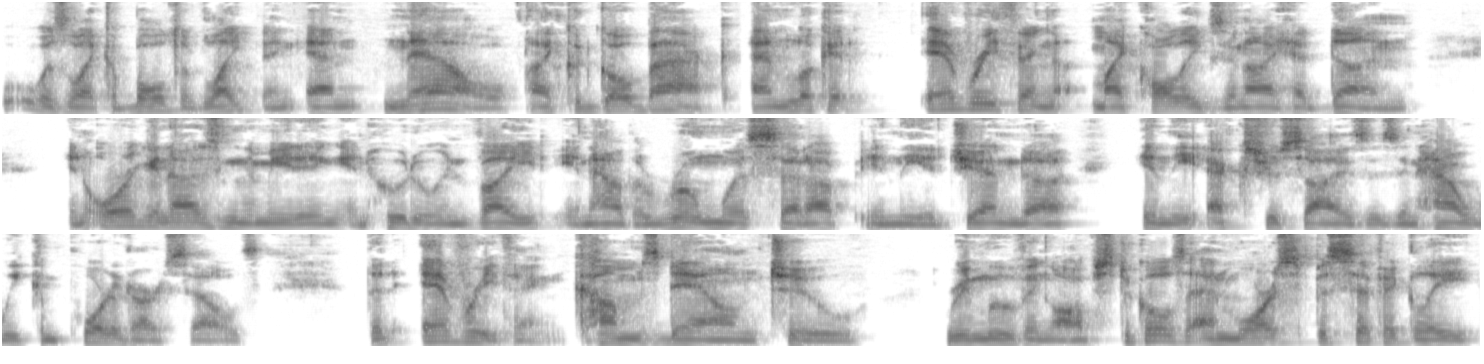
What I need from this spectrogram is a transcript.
was like a bolt of lightning. And now I could go back and look at everything my colleagues and I had done in organizing the meeting, in who to invite, in how the room was set up, in the agenda, in the exercises, in how we comported ourselves that everything comes down to removing obstacles and more specifically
